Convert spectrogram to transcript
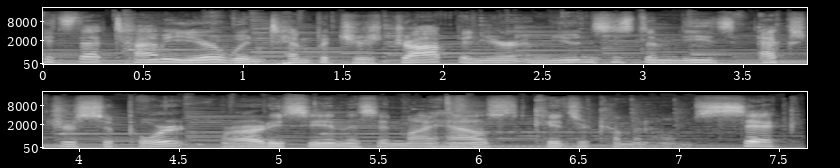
It's that time of year when temperatures drop and your immune system needs extra support. We're already seeing this in my house. Kids are coming home sick.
